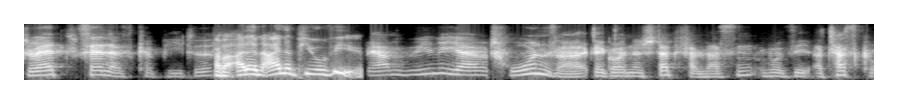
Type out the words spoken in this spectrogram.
Dread Sellers Kapitel. Aber alle in einem POV. Wir haben Rini ja Thronsaal der Goldenen Stadt verlassen, wo sie Atasco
